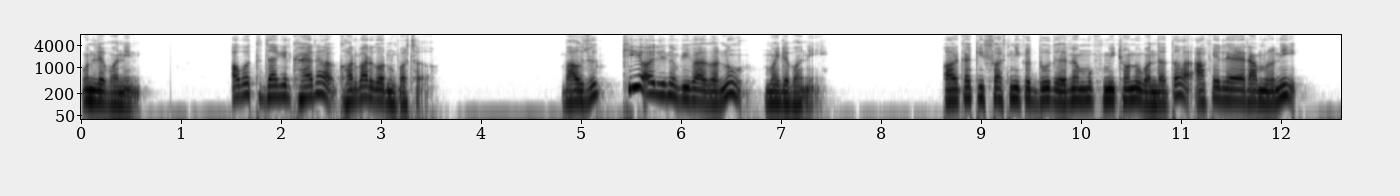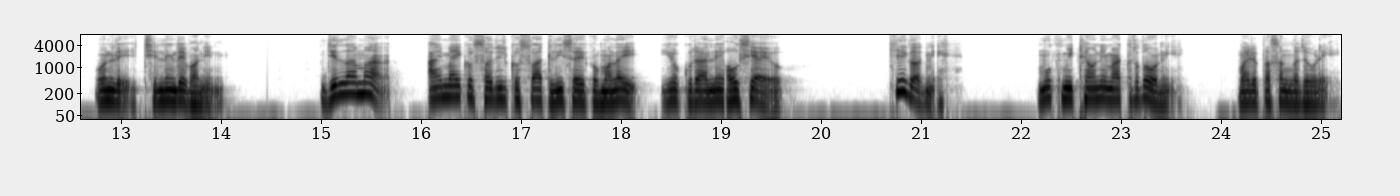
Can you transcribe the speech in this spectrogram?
उनले भनिन्। अब त जागिर खाएर घरबार गर्नुपर्छ। भाउजू के अहिले नै विवाह गर्नु? मैले भने। अर्काकी स्वास्नीको दुध हेरेर मुख मिठाउनु भन्दा त आफै ल्याए राम्रो नि। उनले छिल्लिँदै भनिन् जिल्लामा आइमाईको शरीरको स्वाद लिइसकेको मलाई यो कुराले हौस्यायो। के गर्ने? मुख मिठाउने मात्र त हो नि। मैले प्रसङ्ग जोडेँ।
